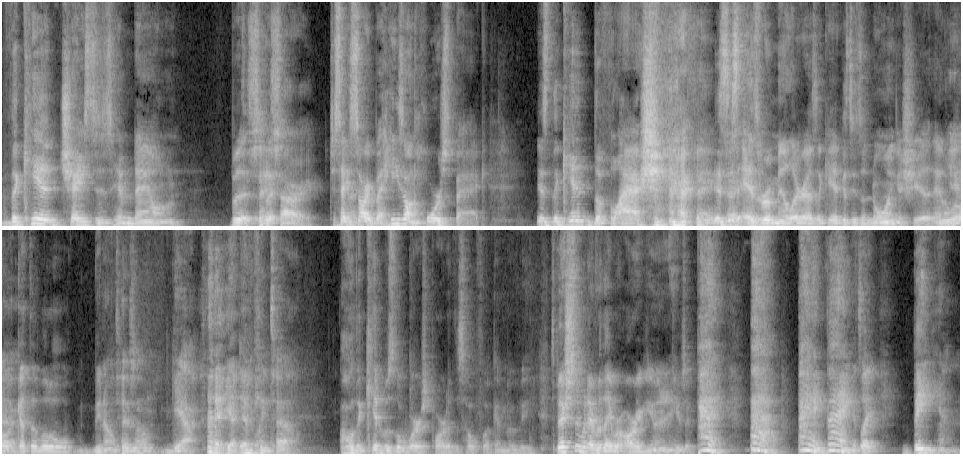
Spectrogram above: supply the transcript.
The kid chases him down, but, To say but- sorry. to say sorry, but he's on horseback. Is the kid the Flash? I think, Is this. Ezra Miller as a kid? Because he's annoying as shit, and a little, got the little, you know, Tism. yeah, yeah, You definitely. can tell. Oh, the kid was the worst part of this whole fucking movie. Especially whenever they were arguing and he was like, bang, pow, bang, bang. It's like, beat him.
